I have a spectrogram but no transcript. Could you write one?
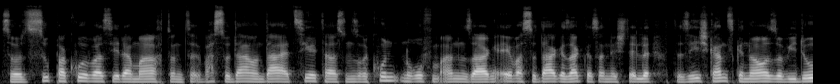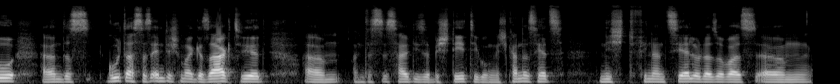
So super cool, was ihr da macht und äh, was du da und da erzählt hast. Unsere Kunden rufen an und sagen, ey, was du da gesagt hast an der Stelle, das sehe ich ganz genauso wie du. Ähm, das gut, dass das endlich mal gesagt wird. Ähm, und das ist halt diese Bestätigung. Ich kann das jetzt nicht finanziell oder sowas ähm,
